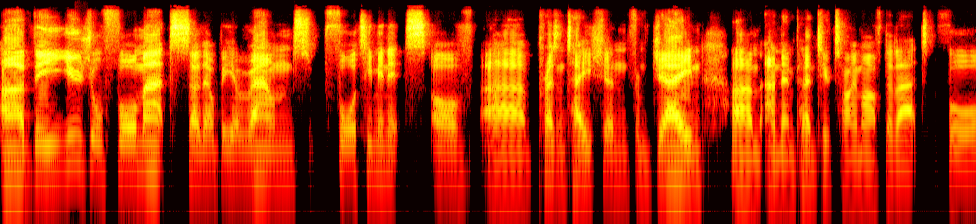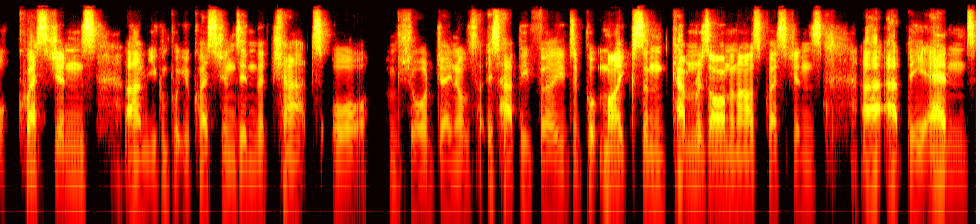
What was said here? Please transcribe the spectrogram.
Uh, the usual format, so there'll be around 40 minutes of uh, presentation from Jane, um, and then plenty of time after that for questions. Um, you can put your questions in the chat or I'm sure Jane is happy for you to put mics and cameras on and ask questions uh, at the end.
